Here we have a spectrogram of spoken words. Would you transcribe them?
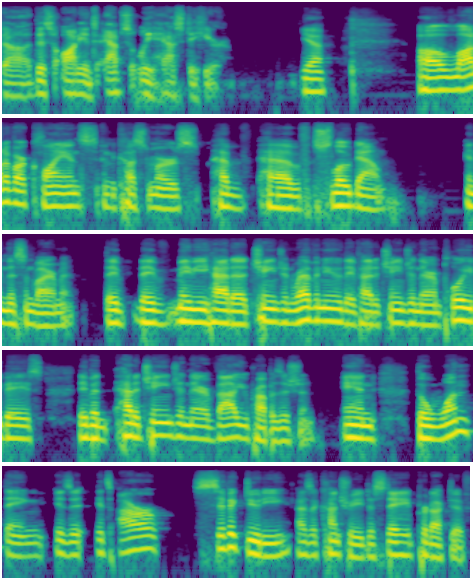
uh, this audience absolutely has to hear? Yeah, a lot of our clients and customers have have slowed down in this environment. They've they've maybe had a change in revenue. They've had a change in their employee base they've had a change in their value proposition. And the one thing is it it's our civic duty as a country to stay productive.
